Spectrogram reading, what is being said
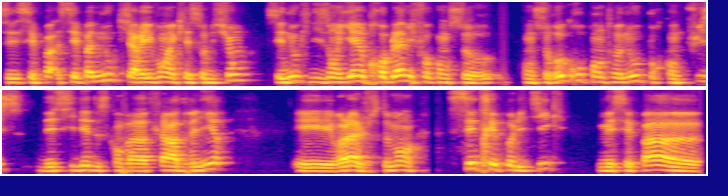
c'est, pas, pas nous qui arrivons avec les solutions, c'est nous qui disons il y a un problème, il faut qu'on se, qu'on se regroupe entre nous pour qu'on puisse décider de ce qu'on va faire advenir. Et voilà, justement, c'est très politique, mais c'est pas, euh,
